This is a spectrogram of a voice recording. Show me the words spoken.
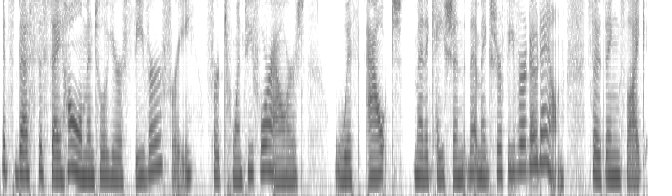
it's best to stay home until you're fever free for 24 hours without medication that makes your fever go down. So things like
